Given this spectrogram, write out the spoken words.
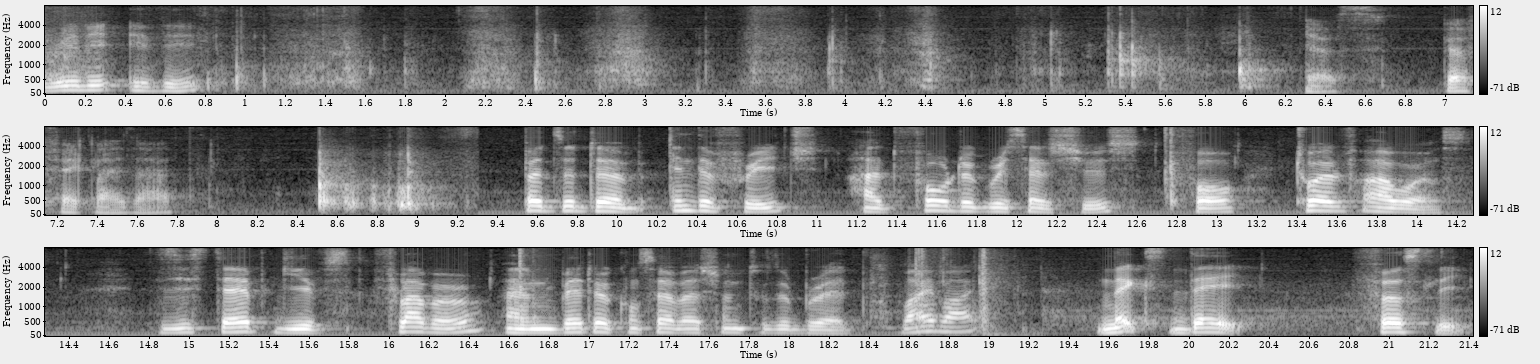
Really easy. Yes, perfect like that. Put the tub in the fridge at 4 degrees Celsius for 12 hours. This step gives flavor and better conservation to the bread. Bye bye! Next day, firstly,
